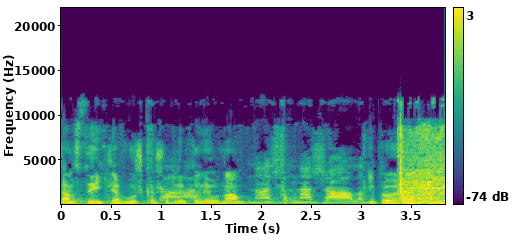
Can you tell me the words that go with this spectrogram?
Там стоїть лягушка, щоб Так. ніхто не угнав. Наж, нажала. І провертається.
